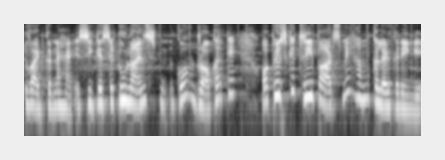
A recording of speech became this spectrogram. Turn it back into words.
डिवाइड करना है। इसी के से टू लाइंस को ड्रॉ करके और फिर उसके थ्री पार्ट्स में हम कलर करेंगे।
